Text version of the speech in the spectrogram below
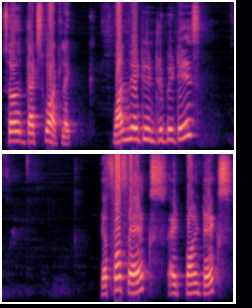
So, that is what like one way to interpret is f of x at point x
